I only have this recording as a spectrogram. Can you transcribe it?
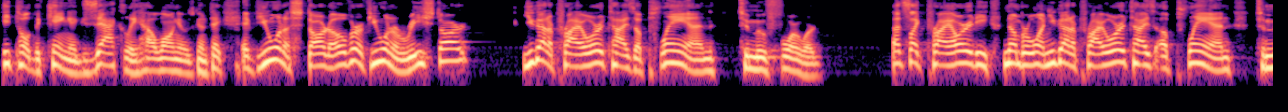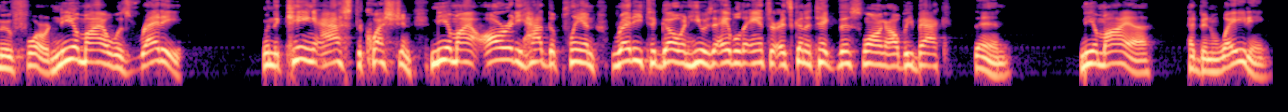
He told the king exactly how long it was going to take. If you want to start over, if you want to restart, you got to prioritize a plan to move forward. That's like priority number one. You got to prioritize a plan to move forward. Nehemiah was ready. When the king asked the question, Nehemiah already had the plan ready to go and he was able to answer, It's going to take this long, I'll be back then. Nehemiah had been waiting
